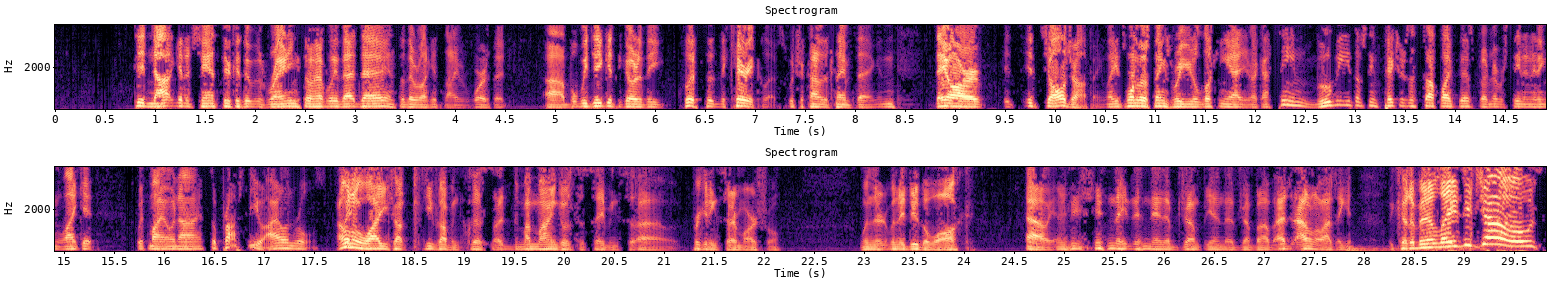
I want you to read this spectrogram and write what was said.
did not get a chance to because it was raining so heavily that day, and so they were like, "It's not even worth it." Uh, but we did get to go to the cliffs, the Kerry Cliffs, which are kind of the same thing, and they are it's, it's jaw dropping. Like it's one of those things where you're looking at, it, you're like, I've seen movies, I've seen pictures and stuff like this, but I've never seen anything like it with my own eyes. So props to you, Ireland rules. I don't know why you keep dropping cliffs. I, my mind goes to saving, uh, forgetting Sarah Marshall when they when they do the walk. Oh yeah, and they didn't end up jumping, end up jumping off. I, I don't know. I think it, we could have been at Lazy Joe's.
